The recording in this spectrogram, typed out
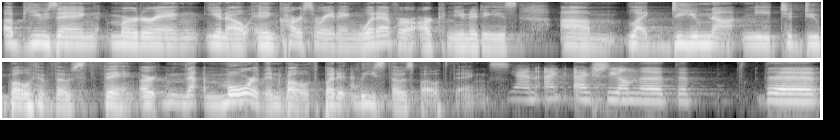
abusing murdering you know incarcerating whatever our communities um, like do you not need to do both of those things or not, more than both but at least those both things. Yeah and actually on the, the the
